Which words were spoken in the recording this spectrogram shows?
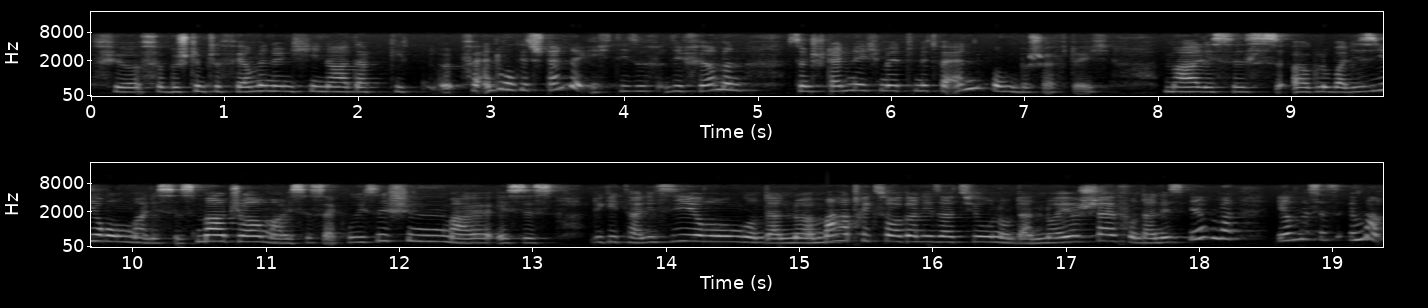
für, für bestimmte Firmen in China, da gibt, äh, Veränderung ist ständig. Diese, die Firmen sind ständig mit, mit Veränderungen beschäftigt. Mal ist es äh, Globalisierung, mal ist es Merger, mal ist es Acquisition, mal ist es Digitalisierung und dann neue Matrixorganisation und dann neuer Chef und dann ist irgendwas, irgendwas ist immer.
